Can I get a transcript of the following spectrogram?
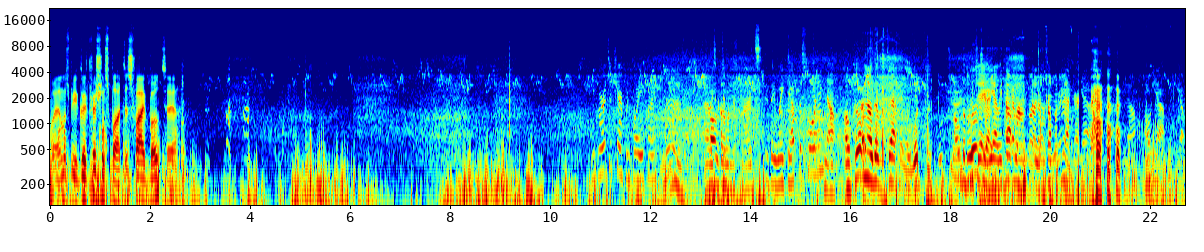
Boy, that must be a good fishing spot. There's five boats there. Your birds are chirping for you, Frank. Hmm. I always Oh, call did- them as birds. Did they wake you up this morning? No. Oh, good. No, the, that, oh, The wood, the blue jay. Oh, the blue blue jay. jay. Yeah, we thought, we thought it was a coming in. woodpecker. Yeah. you know? Oh, yeah. Yep.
